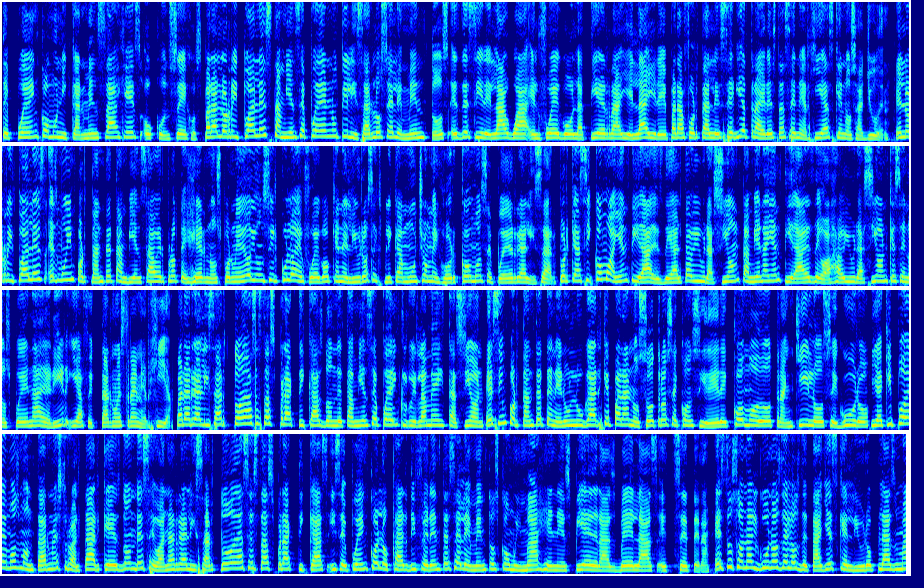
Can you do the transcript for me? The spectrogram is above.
te pueden comunicar mensajes o consejos. Para los rituales también se pueden utilizar los elementos, es decir, el agua, el fuego, la tierra y el aire, para fortalecer y atraer estas energías que nos ayuden. En los rituales es muy importante también saber protegernos por medio de un círculo de fuego que en el libro se explica mucho mejor cómo se puede realizar, porque así como hay entidades de alta vibración, también hay entidades entidades de baja vibración que se nos pueden adherir y afectar nuestra energía. Para realizar todas estas prácticas donde también se puede incluir la meditación, es importante tener un lugar que para nosotros se considere cómodo, tranquilo, seguro y aquí podemos montar nuestro altar que es donde se van a realizar todas estas prácticas y se pueden colocar diferentes elementos como imágenes, piedras, velas, etc. Estos son algunos de los detalles que el libro plasma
